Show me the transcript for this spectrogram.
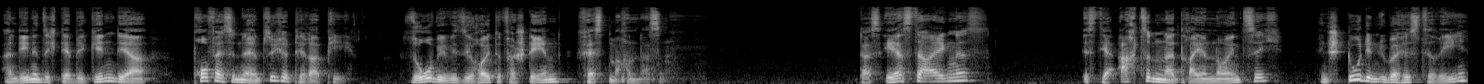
an denen sich der Beginn der professionellen Psychotherapie, so wie wir sie heute verstehen, festmachen lassen. Das erste Ereignis ist der 1893 in Studien über Hysterie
